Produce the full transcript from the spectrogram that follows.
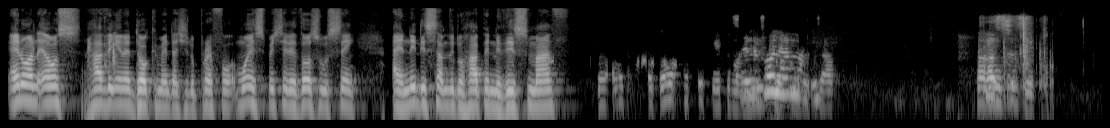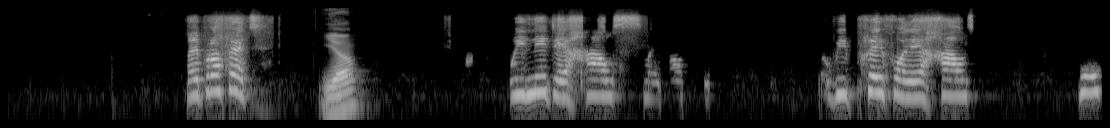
Anyone else having any document I should pray for? More especially those who are saying, I needed something to happen in this month. Jesus. My prophet, Yeah. we need a house, my prophet. We pray for a house. Take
